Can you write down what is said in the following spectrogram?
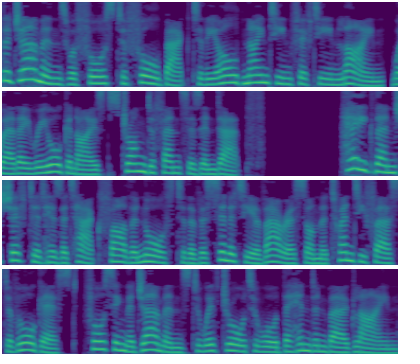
The Germans were forced to fall back to the old 1915 line, where they reorganized strong defenses in depth. Haig then shifted his attack farther north to the vicinity of Arras on 21 August, forcing the Germans to withdraw toward the Hindenburg Line.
